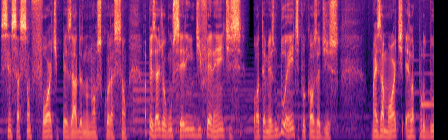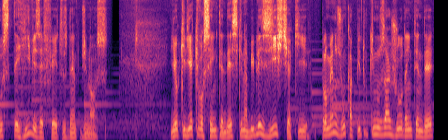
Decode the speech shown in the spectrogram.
sensação forte, pesada no nosso coração, apesar de alguns serem indiferentes ou até mesmo doentes por causa disso. Mas a morte, ela produz terríveis efeitos dentro de nós. E eu queria que você entendesse que na Bíblia existe aqui pelo menos um capítulo que nos ajuda a entender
